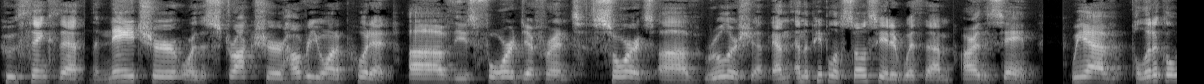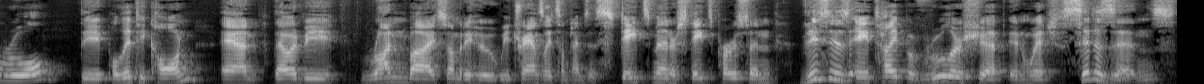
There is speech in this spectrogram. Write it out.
who think that the nature or the structure, however you want to put it, of these four different sorts of rulership and, and the people associated with them are the same. We have political rule, the politikon, and that would be run by somebody who we translate sometimes as statesman or statesperson. This is a type of rulership in which citizens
